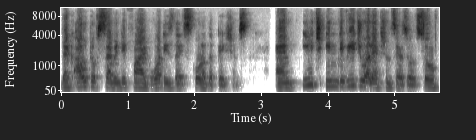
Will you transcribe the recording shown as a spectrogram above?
that out of 75, what is the score of the patients? And each individual actions as well. So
